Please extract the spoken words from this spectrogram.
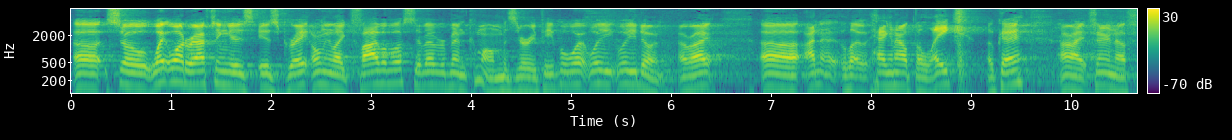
Uh, so whitewater rafting is, is great. Only like five of us have ever been. Come on, Missouri people, what, what, are, you, what are you doing? All right. Uh, I know, like, hanging out the lake. Okay. All right. Fair enough.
